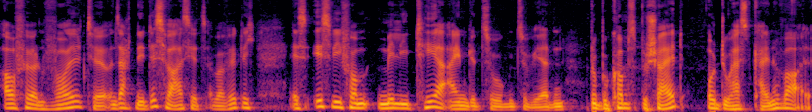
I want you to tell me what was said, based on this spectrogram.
aufhören wollte und sagt, nee, das war es jetzt aber wirklich, es ist wie vom Militär eingezogen zu werden. Du bekommst Bescheid und du hast keine Wahl.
